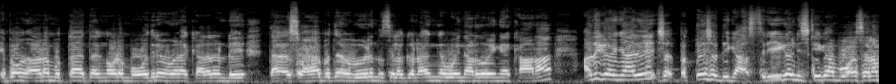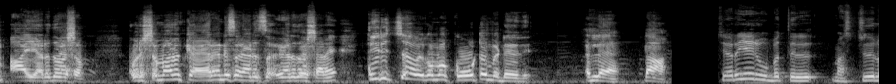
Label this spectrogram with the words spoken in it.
ഇപ്പം അവിടെ മുത്താൻ തങ്ങളുടെ മോതിരം വീണ കളറുണ്ട് സ്വഹാബത്തിന് വീടുന്ന സ്ഥലമൊക്കെ ഉണ്ട്. പോയി നടന്നു പോയി ഇങ്ങനെ കാണാം. അത് കഴിഞ്ഞാൽ പ്രത്യേകം ശ്രദ്ധിക്കുക. സ്ത്രീകൾ നിശ്ചയിക്കാൻ പോകുന്ന സ്ഥലം ആ ഇടതുവശം. പുരുഷന്മാരും കയറേണ്ട സ്ഥലം ഇടതുവശമാണ്. തിരിച്ചിറങ്ങുമ്പോൾ കൂട്ടം വിട്ടരുത് അല്ലേ? ട്ടാ. ചെറിയ രൂപത്തിൽ മസ്ജിദുൽ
